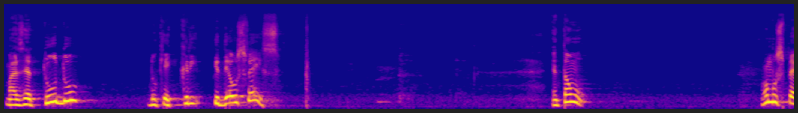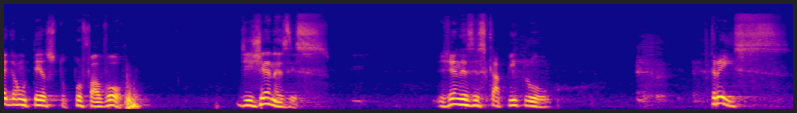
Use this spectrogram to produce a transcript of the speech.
mas é tudo do que, Deus fez. Então, vamos pegar um texto, por favor de Gênesis. Gênesis capítulo 3,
